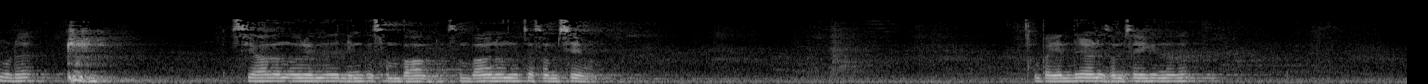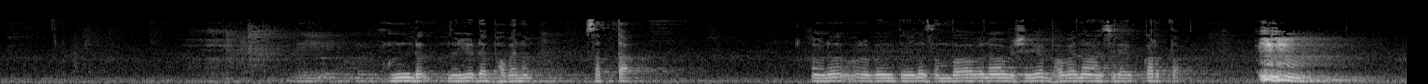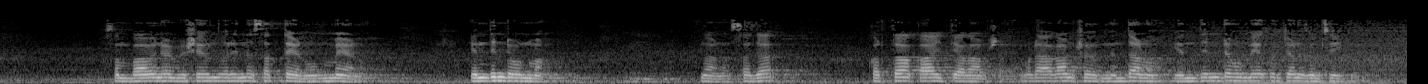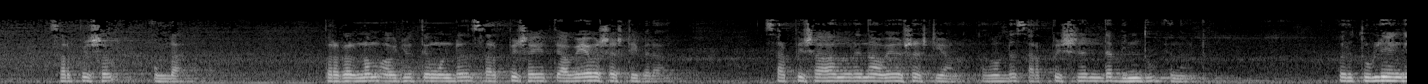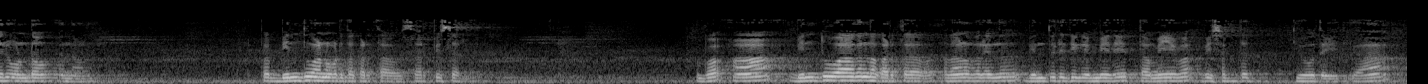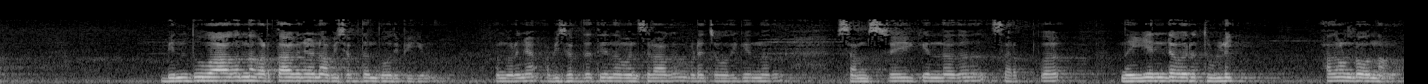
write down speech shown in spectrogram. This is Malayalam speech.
ഇവിടെ സ്യാദ് എന്ന് പറയുന്നത് ലിംഗ സംഭാവന സംഭാവന എന്ന് വെച്ചാൽ സംശയമാണ് അപ്പൊ എന്തിനാണ് സംശയിക്കുന്നത്? ഉണ്ട്. നെയ്യുടെ ഭവനം. സത്ത. ആണ്. സംഭാവന വിഷയ ഭവനാശ്രയ കർത്ത. സംഭാവന വിഷയം എന്ന് പറയുന്നത് സത്തയാണ് ഉണ്മയാണ്. എന്തിന്റെ ഉണ്മ? എന്നാണ്. സജ കർത്താക്കായിത്യാകാംക്ഷ നമ്മുടെ ആകാംക്ഷ വരുന്നത് എന്താണ്? എന്തിന്റെ ഉണ്മയെക്കുറിച്ചാണ് സംശയിക്കുന്നത്? സർപ്പിഷം അല്ല. പ്രകടനം ഔചിത്യം കൊണ്ട് സർപ്പിഷയത്തെ അവയവഷ്ടി വരാ. സർപ്പിഷ എന്ന് പറയുന്ന അവയവഷ്ടിയാണ് അതുകൊണ്ട് സർപ്പിഷന്റെ ബിന്ദു എന്ന് കിട്ടും. ഒരു തുള്ളിയെങ്കിലും ഉണ്ടോ എന്നാണ്. ഇപ്പൊ ബിന്ദുവാണ് ഇവിടുത്തെ കർത്താവ് സർപ്പിസർ അപ്പോൾ ആ ബിന്ദുവാകുന്ന കർത്താവ് അതാണ് പറയുന്നത് ബിന്ദുരുതി ഗമ്യതയെ തമേവ വിശബ്ദ ആ ബിന്ദുവാകുന്ന കർത്താവിനെയാണ് അഭിശബ്ദം തോതിപ്പിക്കുന്നത് എന്ന് പറഞ്ഞാൽ അഭിശബ്ദത്തിൽ നിന്ന് മനസ്സിലാകും ഇവിടെ ചോദിക്കുന്നത് സംശയിക്കുന്നത് സർപ്പ നെയ്യന്റെ ഒരു തുള്ളി അതുണ്ടോ എന്നാണ്.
